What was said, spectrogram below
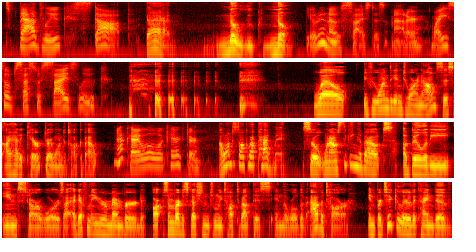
It's bad, Luke. Stop. Bad. No, Luke, no. Yoda knows size doesn't matter. Why are you so obsessed with size, Luke? Well, if we wanted to get into our analysis, I had a character I wanted to talk about. Okay, well, what character? I wanted to talk about Padme. So when I was thinking about ability in Star Wars, I I definitely remembered our, some of our discussions when we talked about this in the world of Avatar. In particular, the kind of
